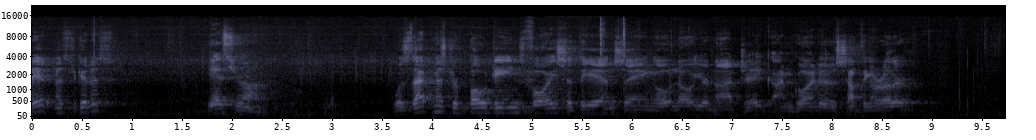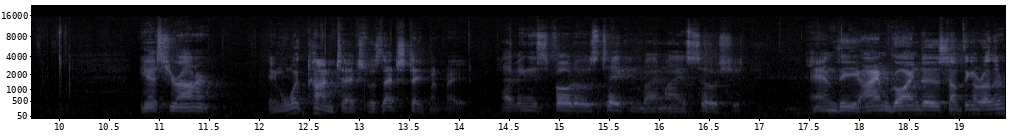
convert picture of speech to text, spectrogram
it, Mr. Gittes? Yes, Your Honor. Was that Mr. Bodine's voice at the end saying, oh, no, you're not, Jake, I'm going to something or other? Yes, Your Honor. In what context was that statement made? Having his photos taken by my associate. And the I'm going to something or other?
